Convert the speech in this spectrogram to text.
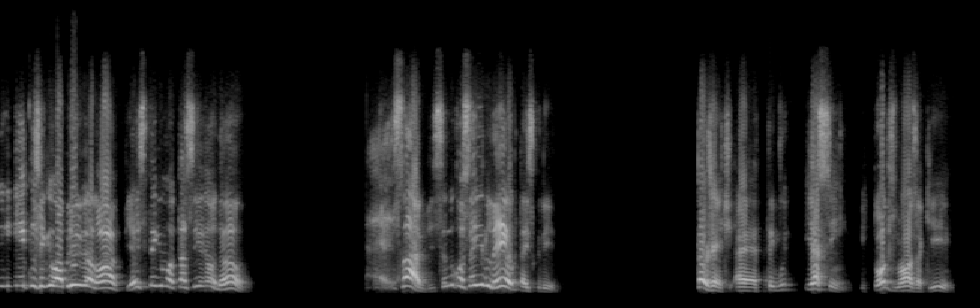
Ninguém conseguiu abrir o envelope. E aí você tem que votar sim ou não. É, sabe? Você não consegue ler o que está escrito. Então, gente, é, tem muito. E assim, e todos nós aqui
